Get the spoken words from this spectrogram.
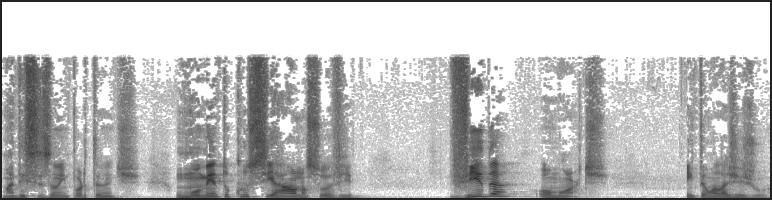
Uma decisão importante, um momento crucial na sua vida. Vida ou morte. Então ela jejua.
